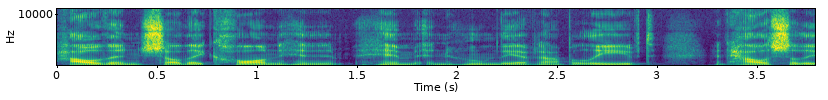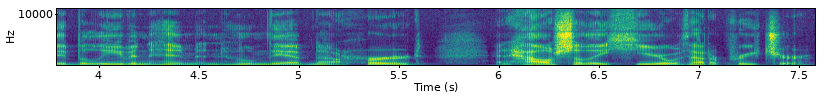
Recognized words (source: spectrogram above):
How then shall they call on him, him in whom they have not believed? And how shall they believe in him in whom they have not heard? And how shall they hear without a preacher?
